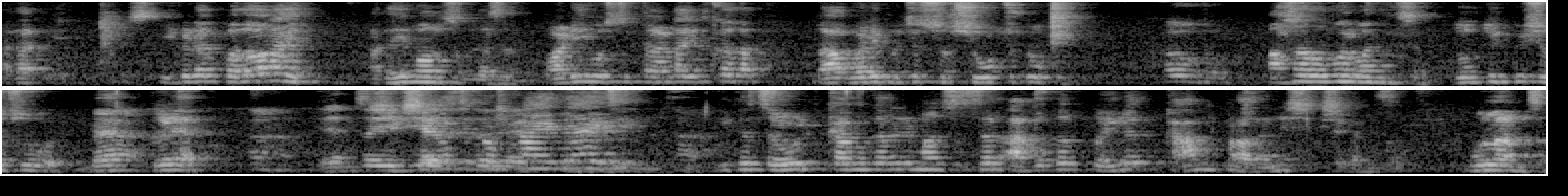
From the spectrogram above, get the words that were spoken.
आता इकडे पदावर आहेत. आता हे माणूस समजा सर. वाडी वस्तू कांदा इतका दा- दाब वाडी म्हणजे शेवटचं टोक. हो हो. असा रुमाल सर दोन तीन सोबत. बॅग गळ्यात. त्यांचा शिक्षकाचे प्रश्न इतिहास आहे ते आहेच आहे. इथं चळवळीत काम करणारी माणसं सर अगोदर पहिलं काम प्राधान्य शिक्षकांचं मुलांचं.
